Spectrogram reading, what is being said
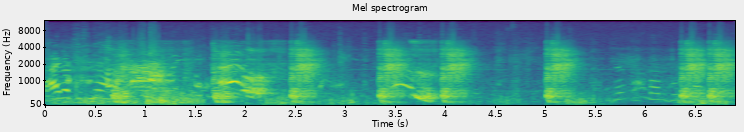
भाई का किसने मारा? Thank you.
